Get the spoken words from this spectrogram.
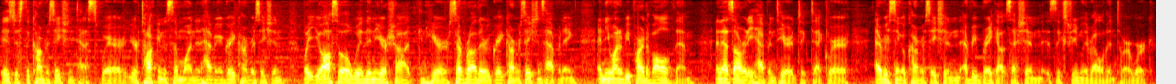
is just the conversation test where you're talking to someone and having a great conversation, but you also within earshot can hear several other great conversations happening and you want to be part of all of them. And that's already happened here at TICTeC where every single conversation, every breakout session is extremely relevant to our work.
